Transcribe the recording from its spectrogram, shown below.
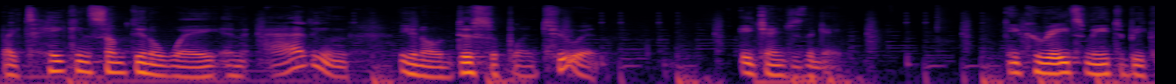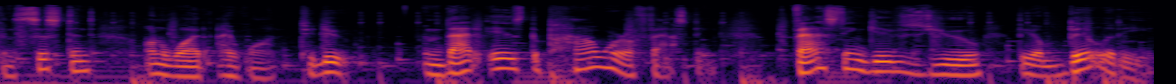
by taking something away and adding, you know, discipline to it, it changes the game. It creates me to be consistent on what I want to do. And that is the power of fasting. Fasting gives you the ability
